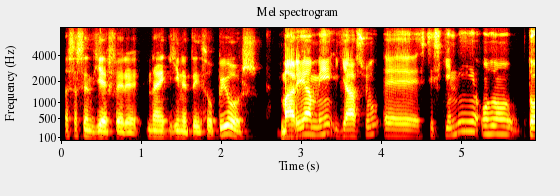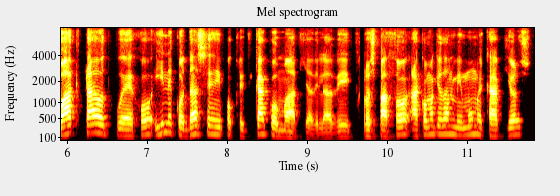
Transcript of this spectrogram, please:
Θα σας ενδιέφερε να γίνετε ηθοποιός» Μαρία Μη, γεια σου. Ε, στη σκηνή το act out που έχω είναι κοντά σε υποκριτικά κομμάτια. Δηλαδή προσπαθώ, ακόμα και όταν μιμούμε κάποιος,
